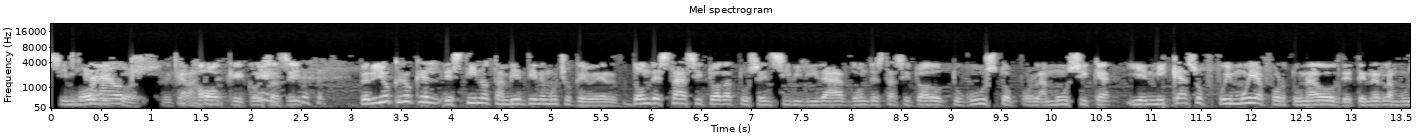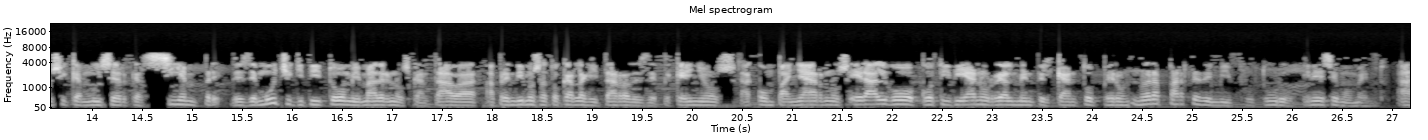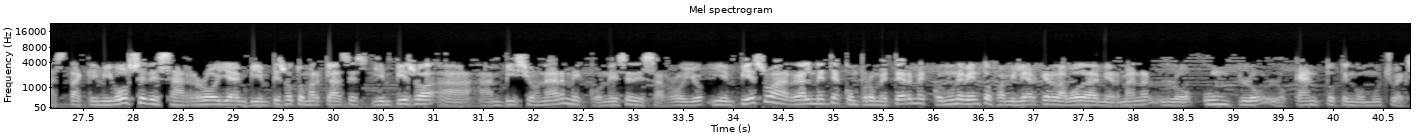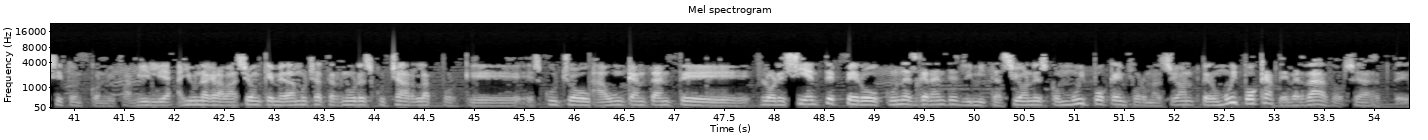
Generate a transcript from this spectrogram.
simbólicos, de karaoke, cosas así. Pero yo creo que el destino también tiene mucho que ver. ¿Dónde está situada tu sensibilidad? ¿Dónde está situado tu gusto por la música? Y en mi caso fui muy afortunado de tener la música muy cerca siempre. Desde muy chiquitito mi madre nos cantaba, aprendimos a tocar la guitarra desde pequeños, acompañarnos. Era algo cotidiano realmente el canto, pero no era parte de mi futuro. en ese momento. Hasta que mi voz se desarrolla y empiezo a tomar clases y empiezo a, a ambicionarme con ese desarrollo y empiezo a realmente a comprometerme con un evento familiar que era la boda de mi hermana, lo cumplo, lo canto, tengo mucho éxito con mi familia. Hay una grabación que me da mucha ternura escucharla porque escucho a un cantante floreciente pero con unas grandes limitaciones, con muy poca información, pero muy poca de verdad. O sea,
